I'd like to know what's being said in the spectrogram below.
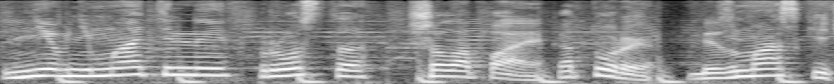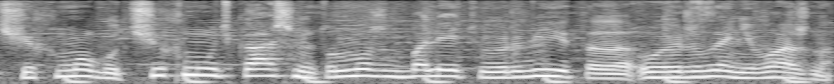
невнимательные, просто шалопаи, которые без маски чих могут чихнуть, кашлянуть, он может болеть, УРВИ, это ОРЗ, неважно.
